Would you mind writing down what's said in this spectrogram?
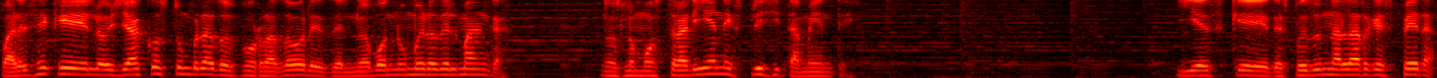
parece que los ya acostumbrados borradores del nuevo número del manga nos lo mostrarían explícitamente. Y es que después de una larga espera,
